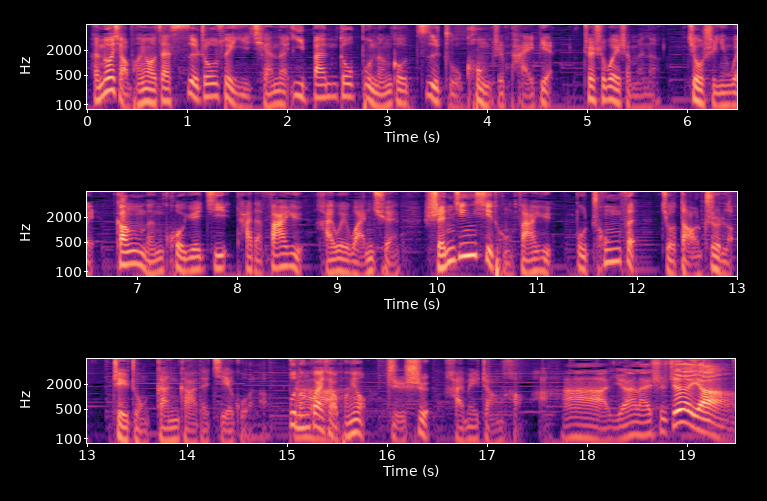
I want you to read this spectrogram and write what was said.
很多小朋友在四周岁以前呢，一般都不能够自主控制排便，这是为什么呢？就是因为肛门括约肌它的发育还未完全，神经系统发育不充分，就导致了这种尴尬的结果了。不能怪小朋友，只是还没长好啊。啊，原来是这样。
